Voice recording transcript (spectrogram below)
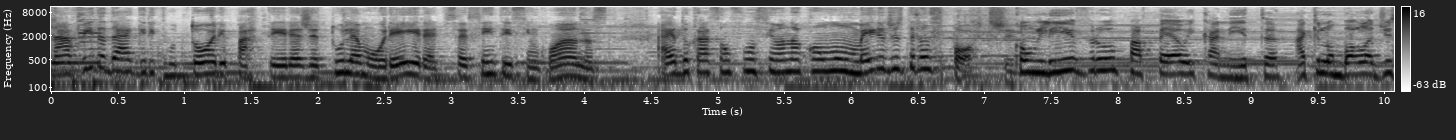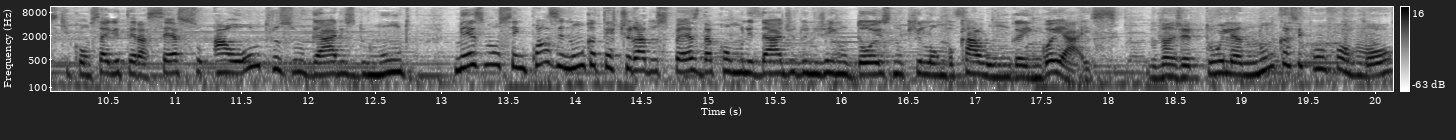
Na vida da agricultora e parteira Getúlia Moreira, de 65 anos, a educação funciona como um meio de transporte. Com livro, papel e caneta, a quilombola diz que consegue ter acesso a outros lugares do mundo, mesmo sem quase nunca ter tirado os pés da comunidade do Engenho 2 no Quilombo Calunga, em Goiás. Dona Getúlia nunca se conformou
